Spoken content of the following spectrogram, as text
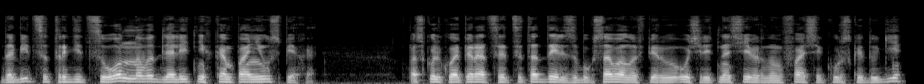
добиться традиционного для летних кампаний успеха. Поскольку операция «Цитадель» забуксовала в первую очередь на северном фасе Курской дуги,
